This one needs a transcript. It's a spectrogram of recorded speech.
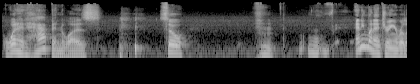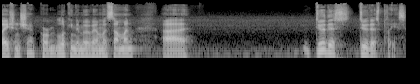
what had happened was so anyone entering a relationship or looking to move in with someone uh, do this do this please.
